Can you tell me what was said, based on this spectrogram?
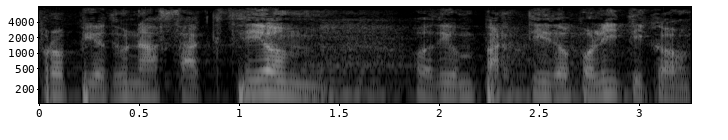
propio de una facción o de un partido político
